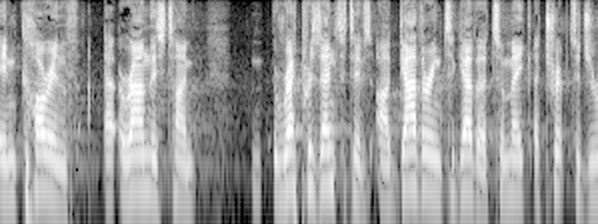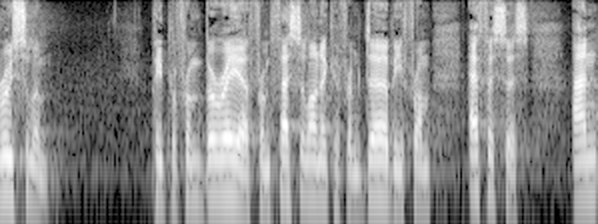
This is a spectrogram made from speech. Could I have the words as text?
in Corinth, around this time, representatives are gathering together to make a trip to Jerusalem people from Berea, from Thessalonica, from Derbe, from Ephesus. And,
